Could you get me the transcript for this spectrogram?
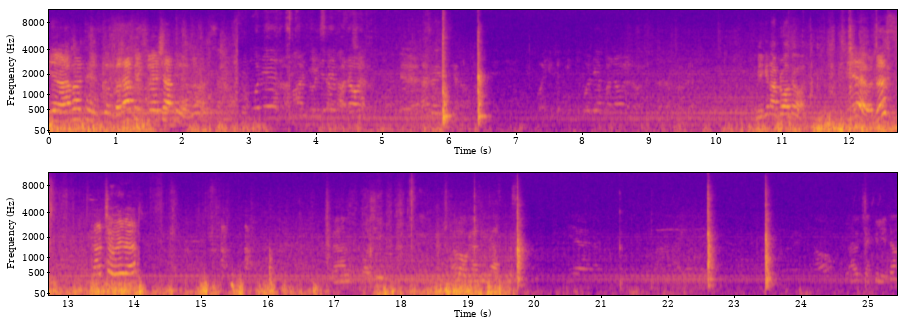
Yeah, I'm not thinking, but I've been great shopping. Making a brother one. Yeah, but this, not sure where that. Um, well, was she? I'll organize it after this. I'll check you later.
